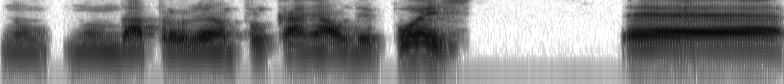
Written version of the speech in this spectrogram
não, não dar problema para o canal depois, é,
